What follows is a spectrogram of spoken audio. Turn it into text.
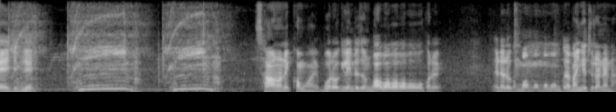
এই যে ব্লেড সাউন্ড অনেক কম হয়। বড় গ্লেন্ডের যখন বাবা বাবা বাবা করে, এটা এরকম বম বম বম বম করে ভাঙে চুরা নেয় না।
